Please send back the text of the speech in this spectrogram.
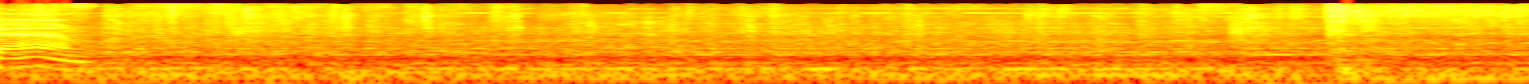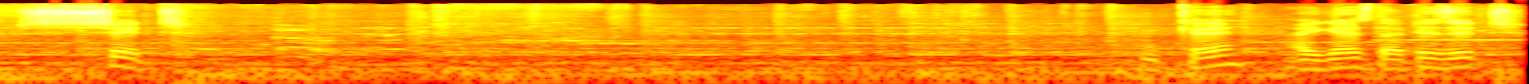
Damn. Shit. Okay, I guess that is it.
